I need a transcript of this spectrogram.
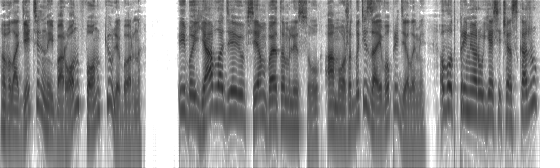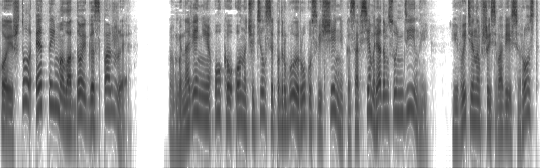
владетельный барон фон Кюлеборн. Ибо я владею всем в этом лесу, а может быть и за его пределами. Вот, к примеру, я сейчас скажу кое-что этой молодой госпоже». В мгновение ока он очутился по другую руку священника, совсем рядом с Ундиной, и, вытянувшись во весь рост,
